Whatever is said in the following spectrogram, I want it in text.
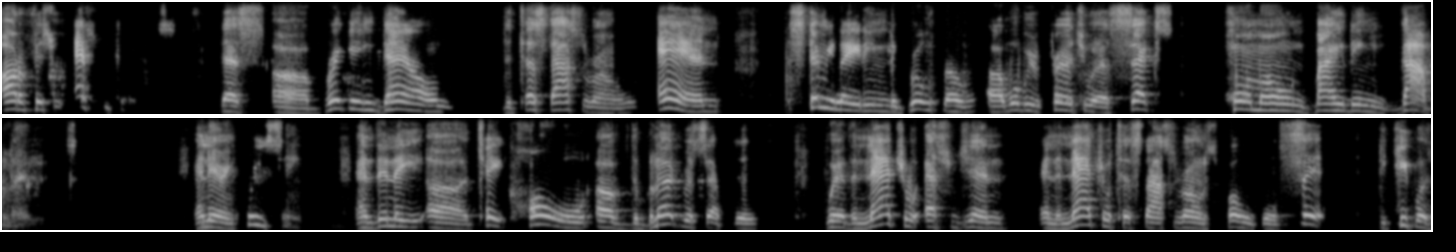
artificial estrogens that's uh, breaking down the testosterone and stimulating the growth of uh, what we refer to as sex hormone binding globulins, and they're increasing. And then they uh, take hold of the blood receptors where the natural estrogen and the natural testosterone is supposed to sit to keep us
